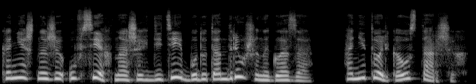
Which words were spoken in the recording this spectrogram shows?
«Конечно же, у всех наших детей будут Андрюшины глаза, а не только у старших».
